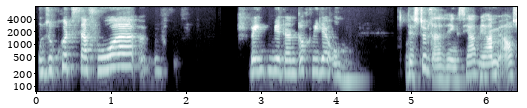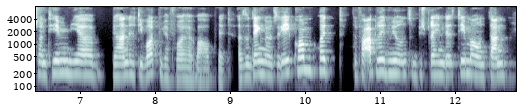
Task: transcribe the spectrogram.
Und so kurz davor äh, schwenken wir dann doch wieder um. Das stimmt allerdings, ja. Wir haben auch schon Themen hier behandelt, die wollten wir vorher überhaupt nicht. Also denken wir uns, ey, komm, heute verabreden wir uns und besprechen das Thema und dann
